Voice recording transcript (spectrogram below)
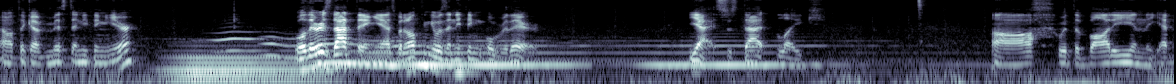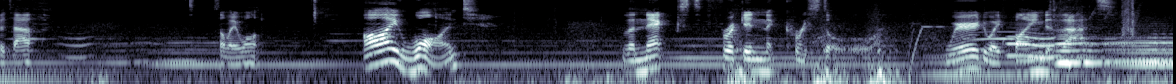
I don't think I've missed anything here. Well, there is that thing, yes, but I don't think there was anything over there. Yeah, it's just that, like... Ah, uh, with the body and the epitaph. I want. I want the next frickin' crystal. Where do I find that?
